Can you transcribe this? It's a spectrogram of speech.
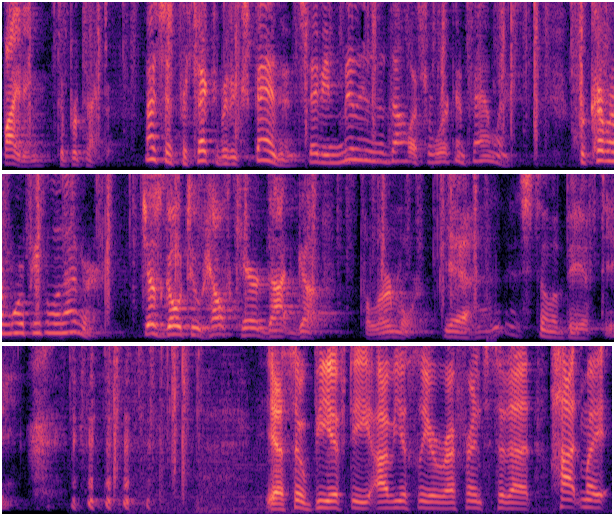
fighting to protect it. Not just protect it, but expand it, saving millions of dollars for working families. We're covering more people than ever. Just go to healthcare.gov to learn more. Yeah, it's still a BFD. Yeah, so BFD, obviously a reference to that hot mic,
